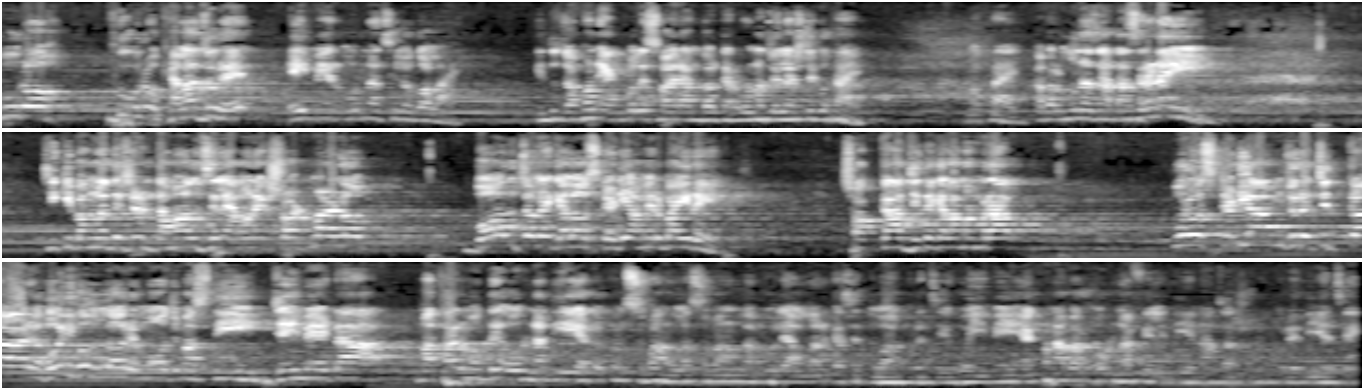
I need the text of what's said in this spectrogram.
পুরো পুরো খেলা জুড়ে এই মেয়ের ওড়না ছিল গলায়। কিন্তু যখন এক বলে ছয় রান দরকার, ওড়না চলে আসছে কোথায়? মাথায়। আবার আছে নাই? ঠিকই বাংলাদেশের দামাল ছেলে এমন এক শট মারলো। বল চলে গেল স্টেডিয়ামের বাইরে। ছক্কা জিতে গেলাম আমরা। পুরো স্টেডিয়াম জুড়ে চিৎকার, হই মাস্তি। মেয়েটা মাথার মধ্যে ওড়না দিয়ে এতক্ষণ সুবহানাল্লাহ সুবহানাল্লাহ বলে আল্লাহর কাছে দোয়া করেছে, ওই মেয়ে এখন আবার ওড়না ফেলে দিয়ে নাচা শুরু করে দিয়েছে।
